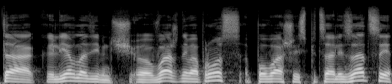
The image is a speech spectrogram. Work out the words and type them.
Так, Илья Владимирович, э, важный вопрос по вашей специализации.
